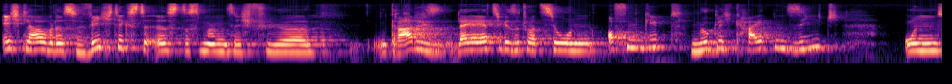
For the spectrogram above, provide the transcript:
Ich glaube, das Wichtigste ist, dass man sich für gerade die jetzige Situation offen gibt, Möglichkeiten sieht und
